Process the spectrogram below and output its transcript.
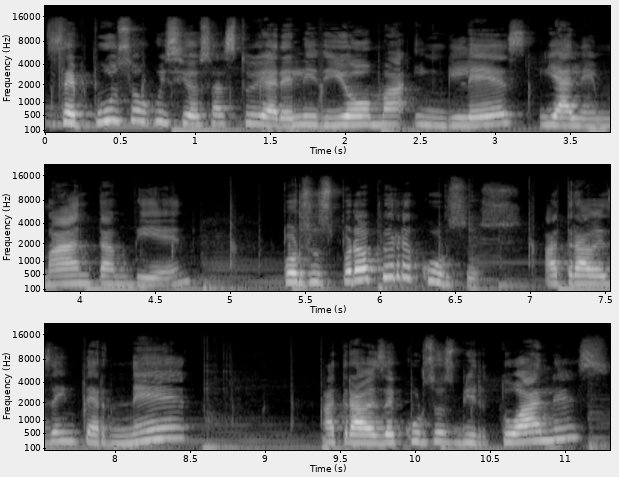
Se puso juiciosa a estudiar el idioma inglés y alemán también por sus propios recursos, a través de internet, a través de cursos virtuales.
